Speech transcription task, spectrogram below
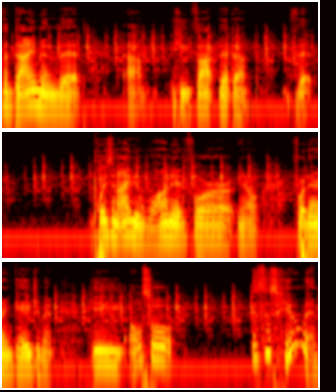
the diamond that um, he thought that, uh, that Poison Ivy wanted for, you know, for their engagement. He also is this human.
